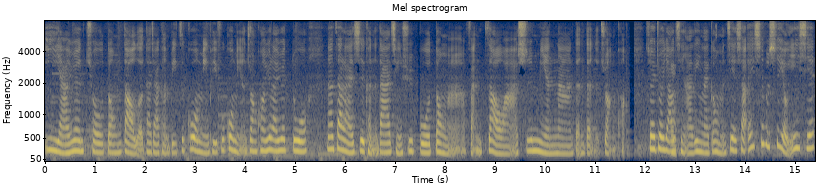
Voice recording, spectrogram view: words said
疫呀，因为秋冬到了，大家可能鼻子过敏、皮肤过敏的状况越来越多。那再来是可能大家情绪波动啊、烦躁啊、失眠呐等等的状况，所以就邀请阿令来跟我们介绍，哎，是不是有一些？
